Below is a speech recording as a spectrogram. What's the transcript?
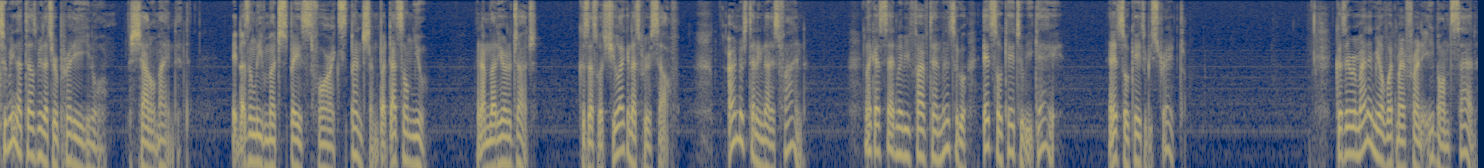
to me that tells me that you're pretty, you know, shallow-minded. It doesn't leave much space for expansion, but that's on you, and I'm not here to judge, because that's what you like and that's for yourself. Understanding that is fine. Like I said maybe five, ten minutes ago, it's okay to be gay. And it's okay to be straight. Because it reminded me of what my friend Ebon said.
